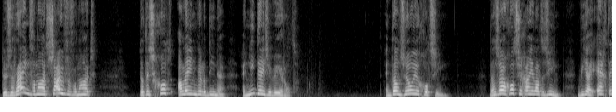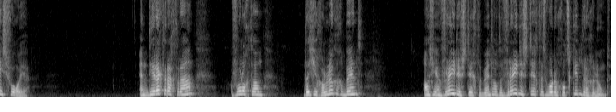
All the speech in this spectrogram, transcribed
Dus rein van hart, zuiver van hart, dat is God alleen willen dienen en niet deze wereld. En dan zul je God zien. Dan zal God zich aan je laten zien wie Hij echt is voor je. En direct erachteraan volgt dan dat je gelukkig bent als je een vredestichter bent, want de vredestichters worden Gods kinderen genoemd.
